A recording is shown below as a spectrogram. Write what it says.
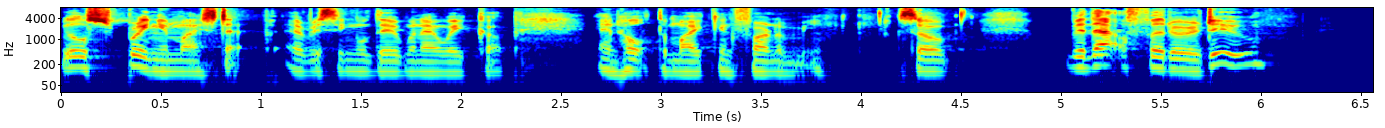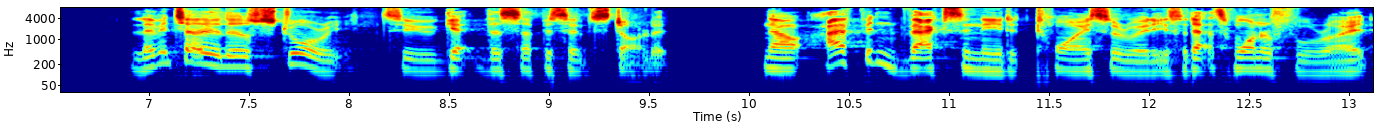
real spring in my step every single day when I wake up and hold the mic in front of me. So, without further ado, let me tell you a little story to get this episode started. Now, I've been vaccinated twice already, so that's wonderful, right?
